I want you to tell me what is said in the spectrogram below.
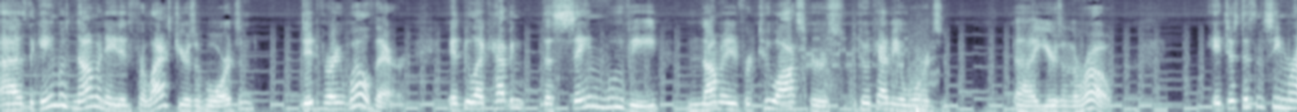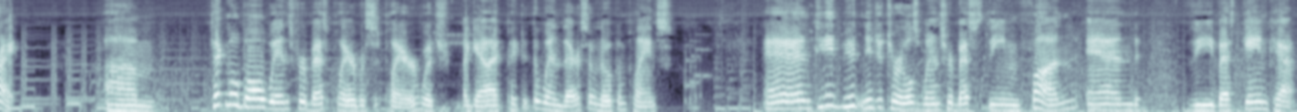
as the game was nominated for last year's awards and did very well there. It'd be like having the same movie nominated for two Oscars, two Academy Awards uh, years in a row. It just doesn't seem right. Um, Tecmo Bowl wins for Best Player versus Player, which, again, I picked it to win there, so no complaints. And Teenage Mutant Ninja Turtles wins for Best Theme Fun and the Best Game cat,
